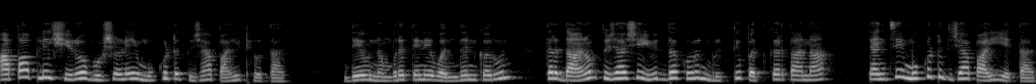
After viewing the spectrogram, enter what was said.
आपापली शिरोभूषणे मुकुट तुझ्या पायी ठेवतात. देव नम्रतेने वंदन करून तर दानव तुझ्याशी युद्ध करून मृत्यू पत्करताना त्यांचे मुकुट तुझ्या पायी येतात.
